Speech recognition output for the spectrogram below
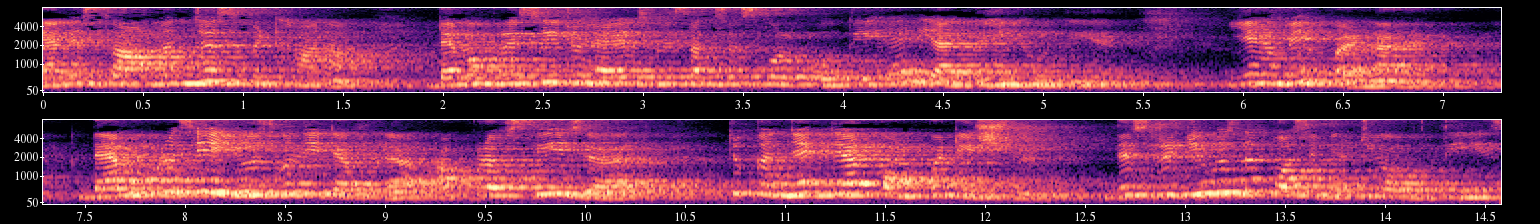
यानी सामंजस्य बिठाना डेमोक्रेसी जो है इसमें सक्सेसफुल होती है या नहीं होती democracy usually develop a procedure to conduct their competition this reduce the possibility of these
